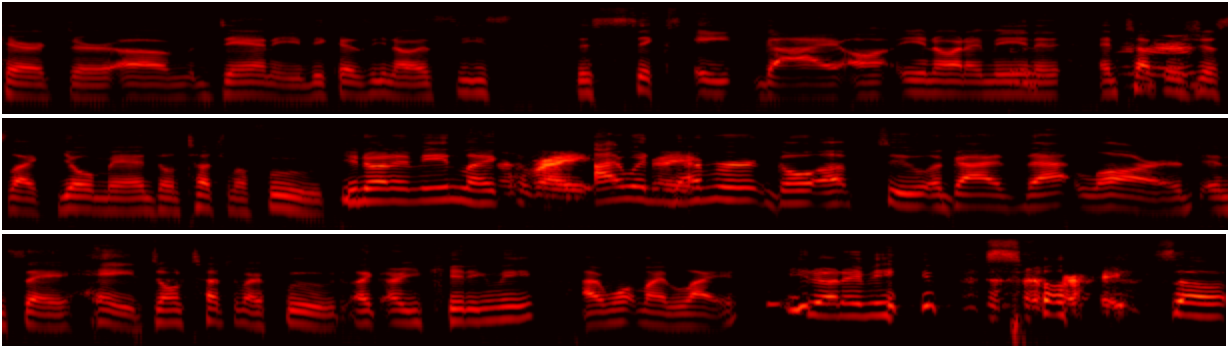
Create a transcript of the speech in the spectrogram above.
character, um, Danny, because you know he's this six eight guy. Uh, you know what I mean? And, and Tucker's Mhm. just like, yo, man, don't touch my food. You know what I mean? Like, right. I would right. never go up to a guy that large and say, "Hey, don't touch my food." Like, are you kidding me? I want my life. You know what I mean? So, Right. so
